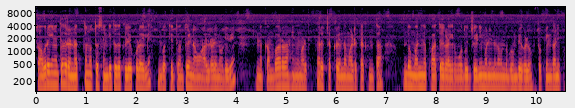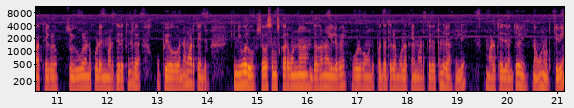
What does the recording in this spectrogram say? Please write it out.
ಸೊ ಅವರಿಗೇನಂತಂದರೆ ನೃತ್ಯ ಮತ್ತು ಸಂಗೀತದ ಕಲೆಯು ಕೂಡ ಇಲ್ಲಿ ಗೊತ್ತಿತ್ತು ಅಂತೇಳಿ ನಾವು ಆಲ್ರೆಡಿ ನೋಡೀವಿ ಇನ್ನು ಕಂಬಾರ ಏನು ಮಾಡ್ತಿತ್ತು ಅಂದರೆ ಚಕ್ರದಿಂದ ಮಾಡಿರ್ತಕ್ಕಂಥ ಒಂದು ಮಣ್ಣಿನ ಪಾತ್ರೆಗಳಾಗಿರ್ಬೋದು, ಜೇಡಿ ಮಣ್ಣಿನ ಒಂದು ಗೊಂಬೆಗಳು, ಸೊ ಪಿಂಗಾಣಿ ಪಾತ್ರೆಗಳು, ಸೊ ಇವುಗಳನ್ನು ಕೂಡ ಏನು ಮಾಡ್ತಿದ್ರೆ ಅಂತಂದರೆ ಉಪಯೋಗವನ್ನು ಮಾಡ್ತಾಯಿದ್ರು ಇನ್ನು ಇವರು ಶವ ಸಂಸ್ಕಾರವನ್ನು ದಹನ ಇಲ್ಲವೇ ಹೂಳುವ ಒಂದು ಪದ್ಧತಿಗಳ ಮೂಲಕ ಏನು ಮಾಡ್ತಿರುತ್ತೆ ಅಂತಂದ್ರೆ ಇಲ್ಲಿ ಮಾಡ್ತಾಯಿದ್ರು ಅಂತೇಳಿ ನಾವು ನೋಡ್ತೀವಿ.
